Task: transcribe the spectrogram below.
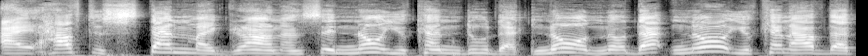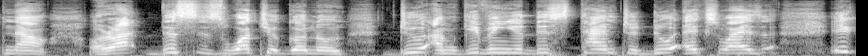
I have to stand my ground and say, no, you can't do that. No, no, that, no, you can't have that now. All right, this is what you're going to do. I'm giving you this time to do X, Y, Z. If,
